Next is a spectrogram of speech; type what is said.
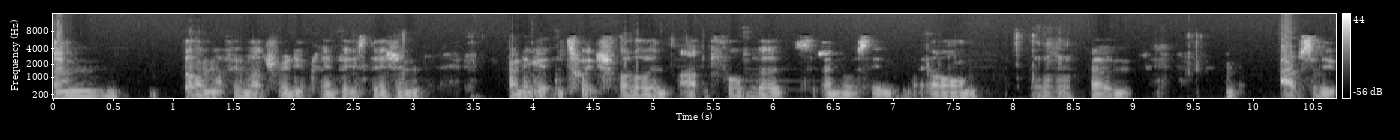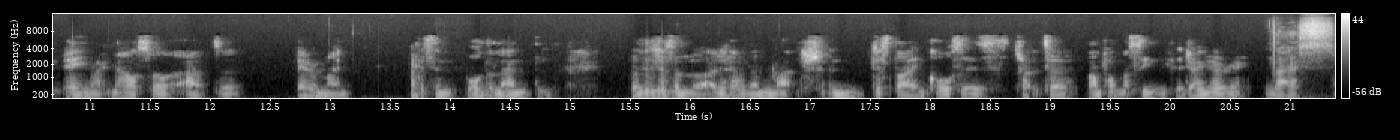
Um, oh, nothing much really. Playing PlayStation, trying to get the Twitch following up for Blood, and obviously my own. Mhm. Um, absolute pain right now, so I have to bear in mind. It's in Borderland, but there's just a lot. I just haven't done much, and just starting courses, try to bump up my CV for January. Nice.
